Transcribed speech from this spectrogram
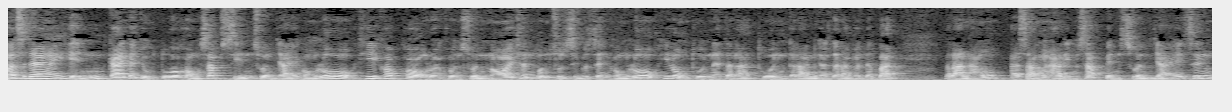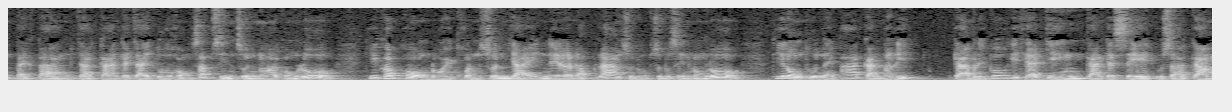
มันแสดงให้เห็นการกระจุกตัวของทรัพย์สินส่วนใหญ่ของโลกที่ครอบครองโดยคนส่วนน้อยชั้นบนสุด 10%ของโลกที่ลงทุนในตลาดทุน ตลาดเงินตลาดพันธบัตรตลาดทั้งอสังหาริมทรัพย์เป็นส่วนใหญ่ ซึ่งแตกต่างจากการกระจายตัวของทรัพย์สินส่วนน้อยของโลก ที่ครอบครองโดยคนส่วนใหญ่ในระดับล่างสุด 60%ของโลก ที่ลงทุนในภาคการผลิต การบริโภคที่แท้จริง การเกษตร อุตสาหกรรม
